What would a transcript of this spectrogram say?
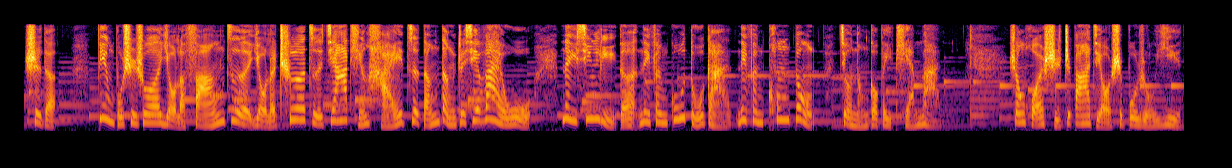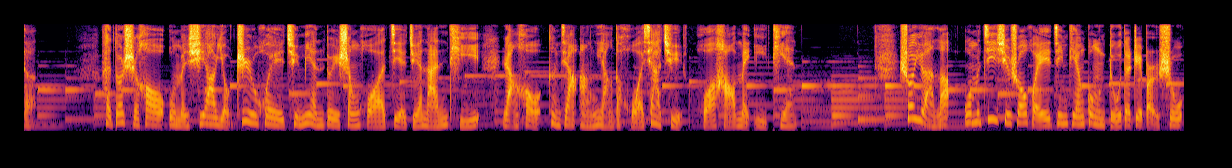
是的，并不是说有了房子、有了车子、家庭、孩子等等这些外物，内心里的那份孤独感、那份空洞就能够被填满。生活十之八九是不如意的，很多时候我们需要有智慧去面对生活，解决难题，然后更加昂扬地活下去，活好每一天。说远了，我们继续说回今天共读的这本书，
